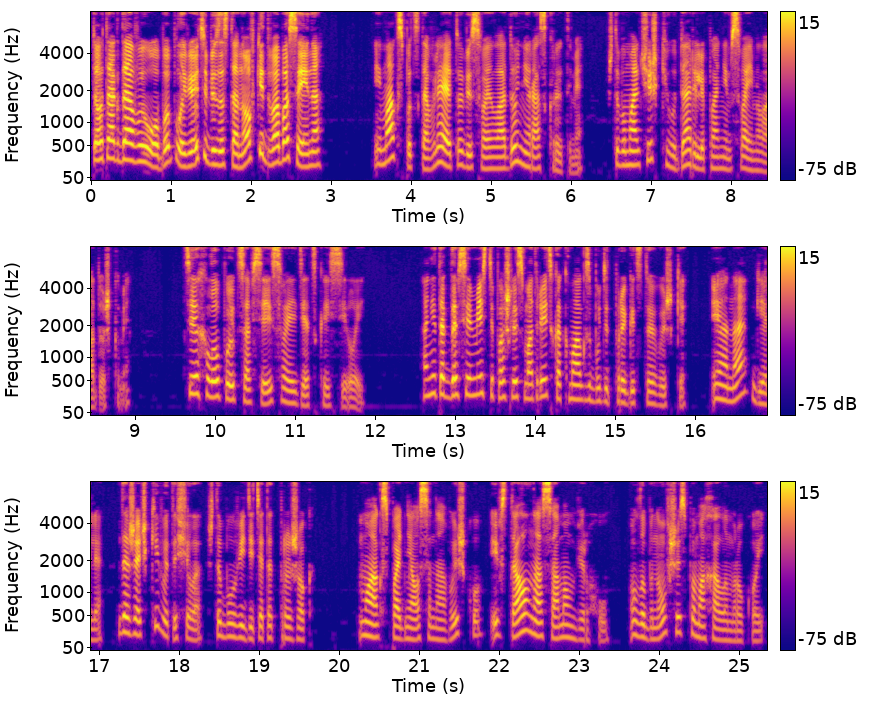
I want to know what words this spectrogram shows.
то тогда вы оба плывете без остановки два бассейна». И Макс подставляет обе свои ладони раскрытыми чтобы мальчишки ударили по ним своими ладошками. Те хлопают со всей своей детской силой. Они тогда все вместе пошли смотреть, как Макс будет прыгать с той вышки. И она, Геля, даже очки вытащила, чтобы увидеть этот прыжок. Макс поднялся на вышку и встал на самом верху. Улыбнувшись, помахал им рукой.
